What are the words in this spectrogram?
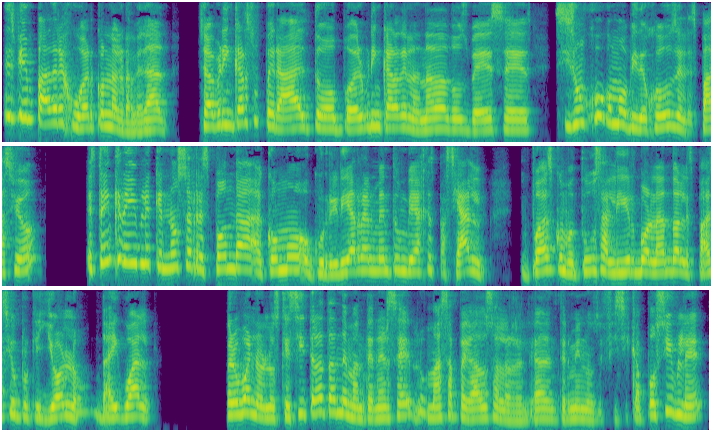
Es bien padre jugar con la gravedad. O sea, brincar súper alto, poder brincar de la nada dos veces. Si son juegos como videojuegos del espacio, está increíble que no se responda a cómo ocurriría realmente un viaje espacial y puedas como tú salir volando al espacio porque yo lo da igual. Pero bueno, los que sí tratan de mantenerse lo más apegados a la realidad en términos de física posible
